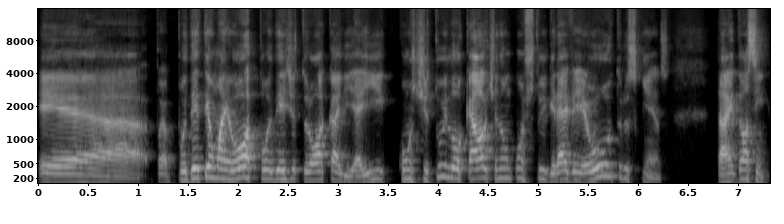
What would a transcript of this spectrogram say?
é, poder ter um maior poder de troca ali. Aí constitui lockout, não constitui greve, é outros 500. Tá? Então, assim,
